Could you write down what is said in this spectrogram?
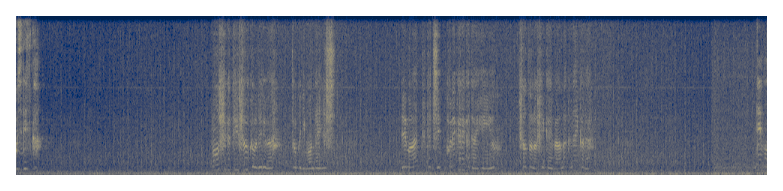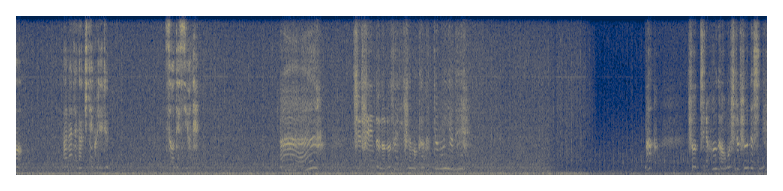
無事ですか？もうすぐ低速を出るわ。特に問題なし。でもあんたたちこれからが大変よ。外の世界は甘くないから。でもあなたが来てくれるそうですよねああ主戦度のロザリーさんも変わったもんよねまそっちの方が面白そうだしね。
